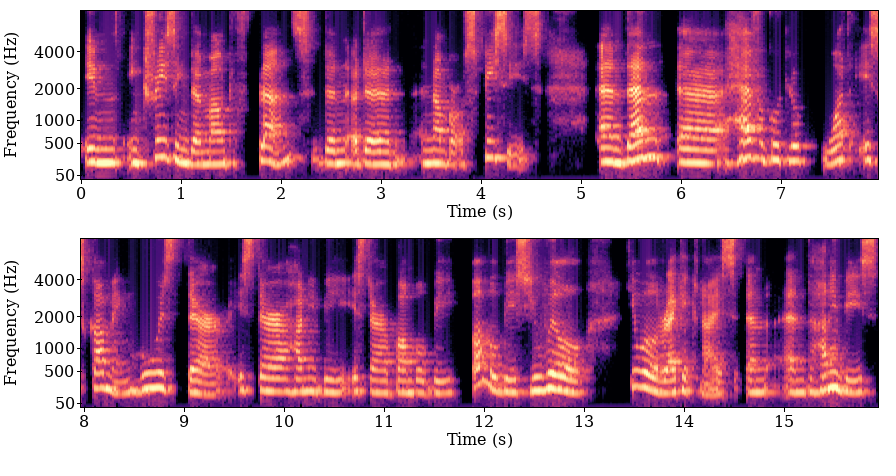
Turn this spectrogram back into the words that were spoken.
in increasing the amount of plants, the, the number of species, and then uh, have a good look what is coming who is there is there a honeybee is there a bumblebee? Bumblebees you will you will recognize and and the honeybees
